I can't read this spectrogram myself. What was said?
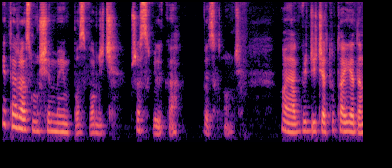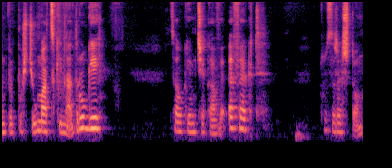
I teraz musimy im pozwolić przez chwilkę wyschnąć. No jak widzicie, tutaj jeden wypuścił macki na drugi. Całkiem ciekawy efekt. Zresztą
